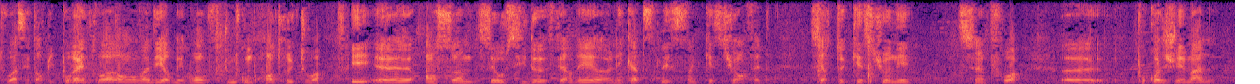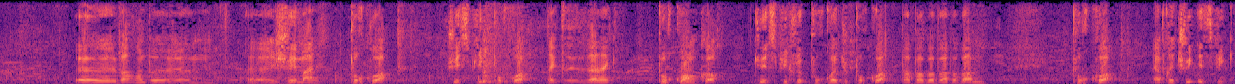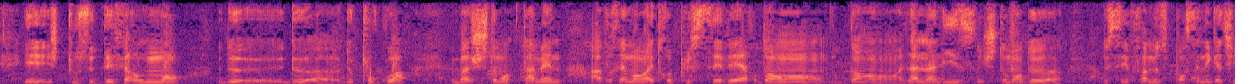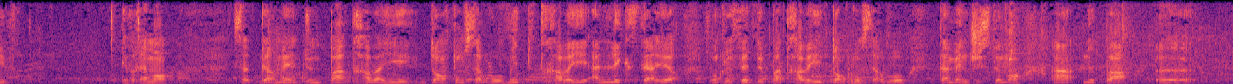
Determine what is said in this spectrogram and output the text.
tu vois, c'est tant pis pour elle, tu vois, on va dire, mais bon, tu me comprends le truc, tu vois. Et euh, en somme, c'est aussi de faire des, euh, les, quatre, les cinq questions, en fait. C'est-à-dire te questionner cinq fois. Euh, pourquoi je vais mal? Par exemple, je vais mal. Pourquoi? Tu expliques pourquoi. Pourquoi encore Tu expliques le pourquoi du pourquoi. Pourquoi Et après, tu expliques. Et tout ce déferlement de, de, de pourquoi, bah justement t'amène à vraiment être plus sévère dans, dans l'analyse justement de, de ces fameuses pensées négatives. Et vraiment, ça te permet de ne pas travailler dans ton cerveau, mais de travailler à l'extérieur. Donc le fait de ne pas travailler dans ton cerveau t'amène justement à ne pas euh,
